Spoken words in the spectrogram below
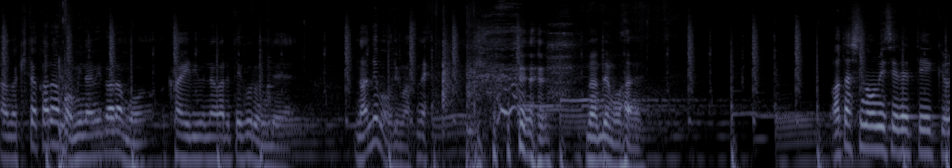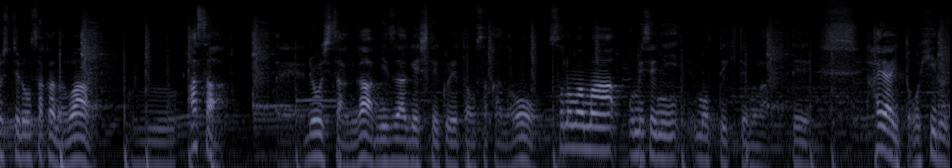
あの北からも南からも海流流れてくるんで何でもおりますね 何でもはい。私のお店で提供してるお魚はうん朝漁師さんが水揚げしてくれたお魚をそのままお店に持ってきてもらって早いとお昼に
